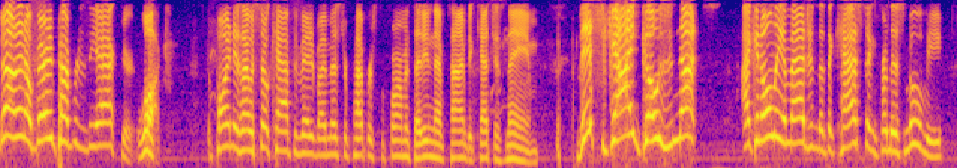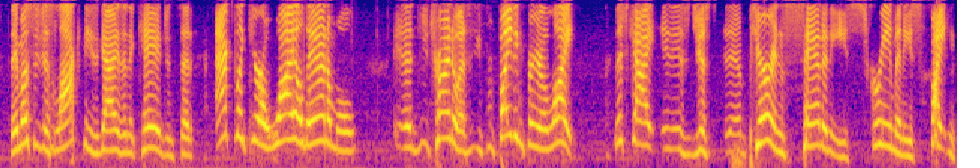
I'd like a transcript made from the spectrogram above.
No, no, no. Barry Pepper's the actor. Look, the point is, I was so captivated by Mr. Pepper's performance, I didn't have time to catch his name. This guy goes nuts. I can only imagine that the casting for this movie, they must have just locked these guys in a cage and said, "Act like you're a wild animal. Uh, you're trying to, you're fighting for your life." This guy is just uh, pure insanity. He's screaming. He's fighting.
